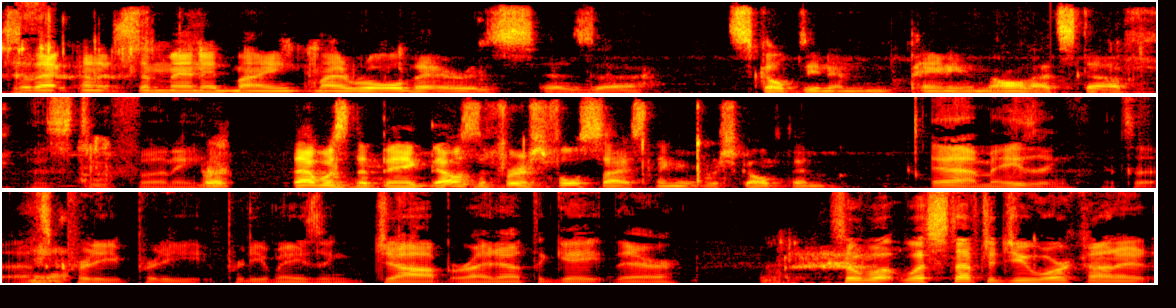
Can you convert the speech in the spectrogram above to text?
so that kind of cemented my my role there as as uh, sculpting and painting and all that stuff. That's too funny. But- That was the big. That was the first full size thing we were sculpting. Yeah, amazing. That's a that's Yeah. a pretty pretty pretty amazing job right out the gate there. So what what stuff did you work on at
